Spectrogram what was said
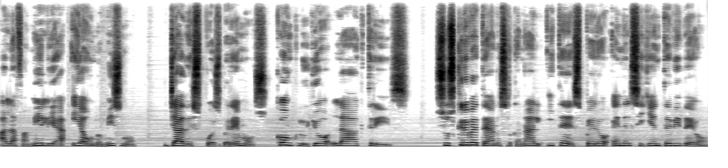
a la familia y a uno mismo. Ya después veremos, concluyó la actriz. Suscríbete a nuestro canal y te espero en el siguiente video.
